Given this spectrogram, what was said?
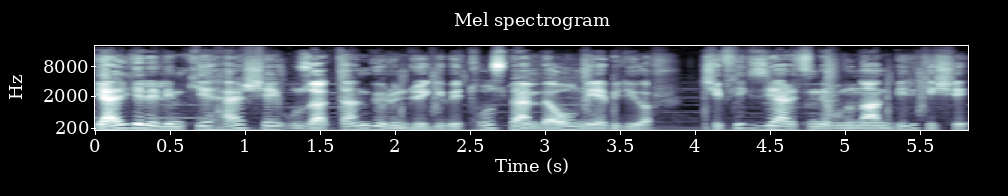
Gel gelelim ki her şey uzaktan göründüğü gibi toz pembe olmayabiliyor. Çiftlik ziyaretinde bulunan bir kişi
